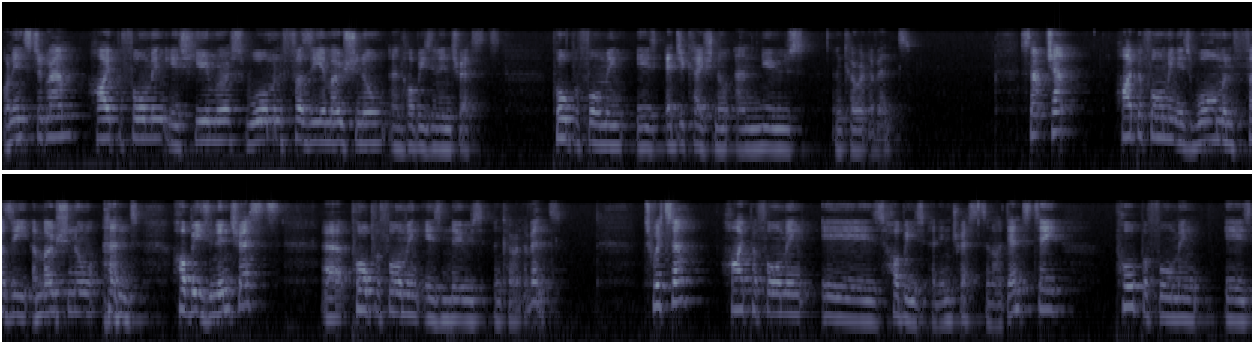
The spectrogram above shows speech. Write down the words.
On Instagram, high performing is humorous, warm and fuzzy emotional, and hobbies and interests. Poor performing is educational and news and current events. Snapchat, high performing is warm and fuzzy emotional and hobbies and interests. Uh, poor performing is news and current events. Twitter, high performing is hobbies and interests and identity. Poor performing is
